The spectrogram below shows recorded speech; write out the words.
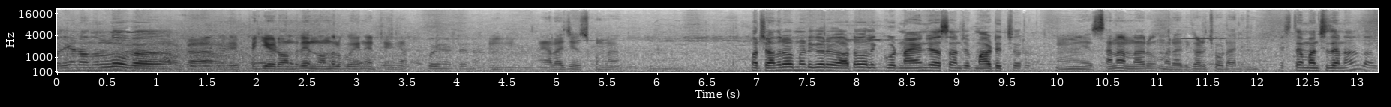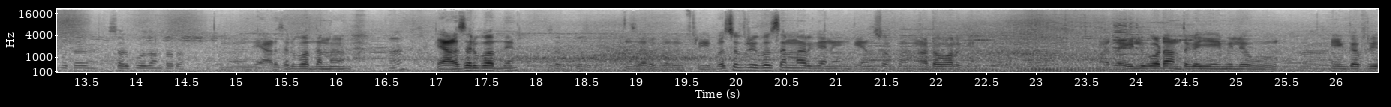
పదిహేను వందలలో ఒక ఒక పదిహేడు వందలు ఎనిమిది వందలు పోయినట్టేగా పోయినట్టేనా. ఎలా చేసుకున్నా. మరి చంద్రబాబు నాయుడు గారు ఆటో వాళ్ళకి కూడా న్యాయం చేస్తా అని చెప్పి మాట ఇచ్చారు. ఉమ్, ఇస్తానన్నారు మరి అది కూడా చూడాలి. ఇస్తే మంచిదేనా? లేకపోతే సరిపోదు అంటారు? ఏడ సరిపోద్దన్నా? ఏడ సరిపోద్ది? సరిపోదు. ఫ్రీ బస్సు ఫ్రీ బస్సు అన్నారు కానీ ఇంకేం సుఖం ఆటో వాళ్ళకి. రైళ్ళు కూడా అంతగా ఏమీ లేవు. ఇంకా ఫ్రీ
